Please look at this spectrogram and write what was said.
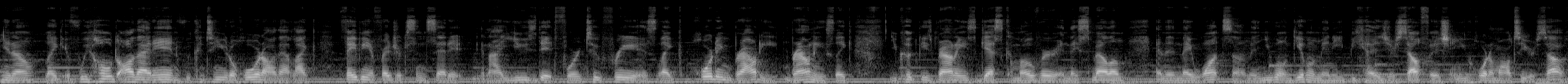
you know, like if we hold all that in, if we continue to hoard all that, like Fabian Fredrickson said it, and I used it for two free, it's like hoarding brownie brownies. Like you cook these brownies, guests come over and they smell them, and then they want some, and you won't give them any because you're selfish and you hoard them all to yourself.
